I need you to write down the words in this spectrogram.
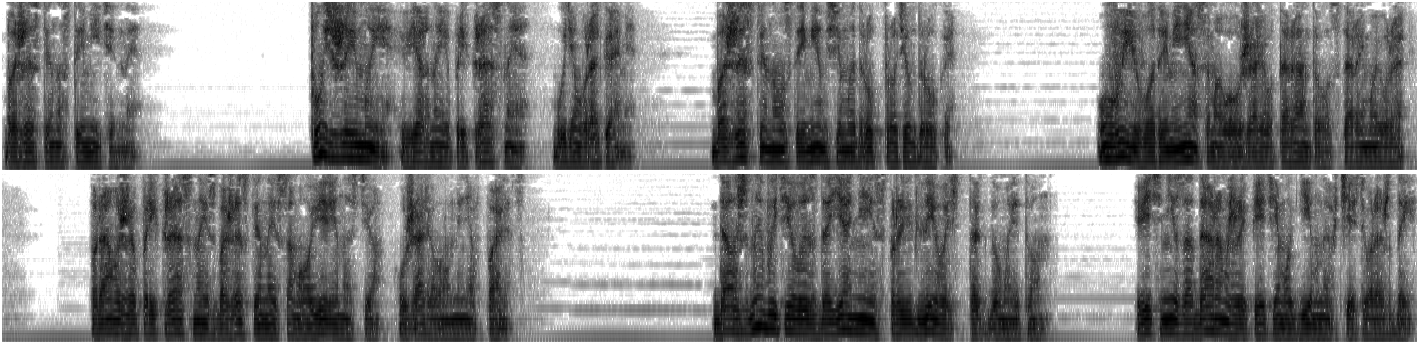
божественно стремительные. Пусть же и мы, верные и прекрасные, будем врагами. Божественно устремимся мы друг против друга – Увы, вот и меня самого ужалил Тарантул, старый мой враг. Право же прекрасно и с божественной самоуверенностью ужалил он меня в палец. Должны быть и воздаяние, и справедливость, так думает он. Ведь не за даром же петь ему гимны в честь вражды.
